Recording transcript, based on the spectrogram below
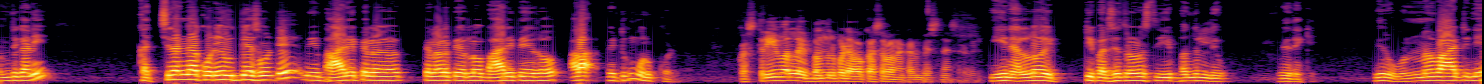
అందుకని ఖచ్చితంగా కొనే ఉద్దేశం ఉంటే మీ భార్య పిల్ల పిల్లల పేరులో భార్య పేరులో అలా పెట్టుకుని కొనుక్కోండి. ఒక స్త్రీ వల్ల ఇబ్బందులు పడే అవకాశాలు నాకు కనిపిస్తున్నాయి సార్ వీళ్ళు. ఈ నెలలో ఎట్టి పరిస్థితుల్లోనూ స్త్రీ ఇబ్బందులు లేవు వీరికి. మీరు ఉన్న వాటిని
